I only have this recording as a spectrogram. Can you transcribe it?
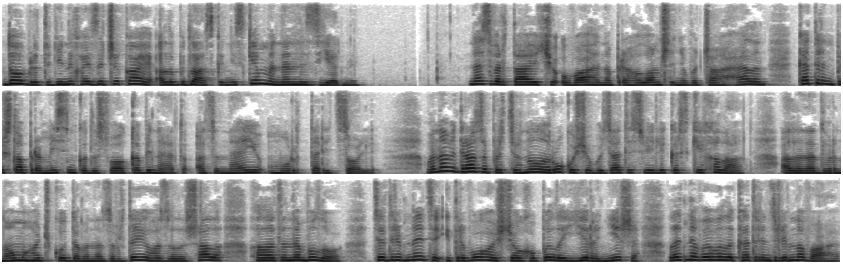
Добре, тоді нехай зачекає, але, будь ласка, ні з ким мене не з'єднуй. Не звертаючи уваги на приголомшення в очах Гелен, Кетрін пішла прямісінько до свого кабінету, а за нею Мур та Ріцоллі. Вона відразу простягнула руку, щоб узяти свій лікарський халат, але на дверному гачку, де вона завжди його залишала, халата не було. Ця дрібниця і тривога, що охопила її раніше, ледь не вивели Кетрін з рівноваги.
